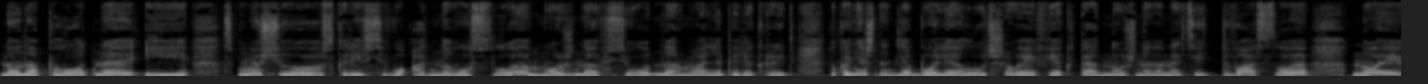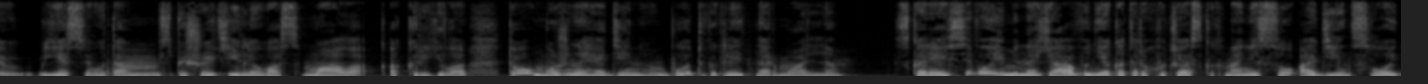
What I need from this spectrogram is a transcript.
но она плотная, и с помощью, скорее всего, одного слоя можно все нормально перекрыть. Ну, конечно, для более лучшего эффекта нужно наносить два слоя, но и если вы там спешите или у вас мало акрила, то можно и один, будет выглядеть нормально. Скорее всего, именно я в некоторых участках нанесу один слой,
